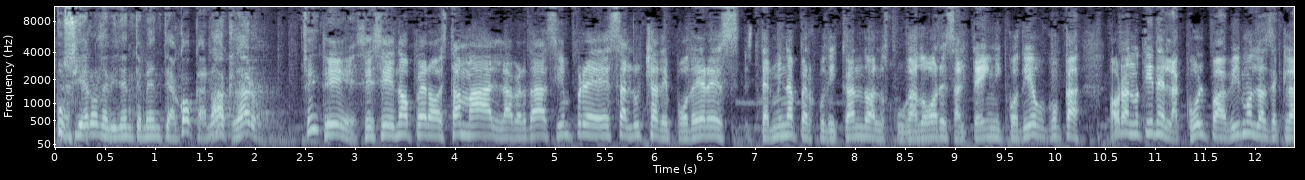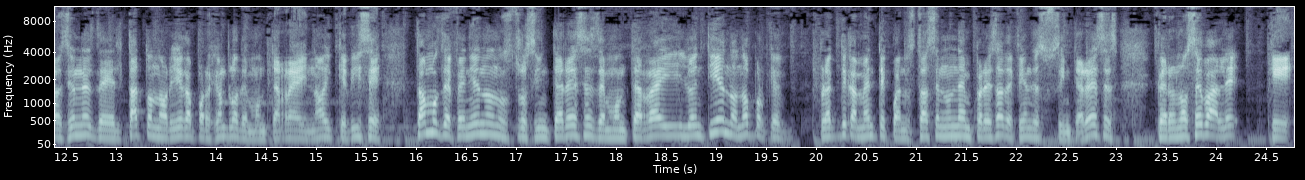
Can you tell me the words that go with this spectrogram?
pusieron evidentemente a Coca, ¿no? Ah, claro. Sí. Sí, sí, no, pero está mal, la verdad, siempre esa lucha de poderes termina perjudicando a los jugadores, al técnico. Diego Coca ahora no tiene la culpa. Vimos las declaraciones del Tato Noriega, por ejemplo, de Monterrey, ¿no? Y que dice, estamos defendiendo nuestros intereses de Monterrey, y lo entiendo, ¿no? Porque prácticamente cuando estás en una empresa defiendes sus intereses, pero no se vale que,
